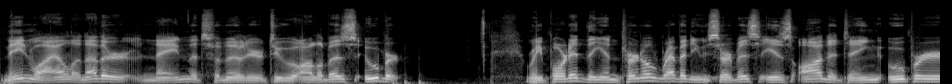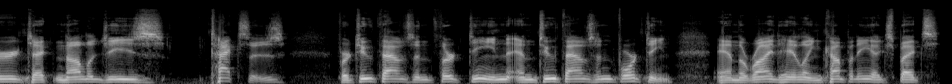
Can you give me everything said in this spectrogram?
Meanwhile, another name that's familiar to all of us, Uber, reported the Internal Revenue Service is auditing Uber Technologies taxes for 2013 and 2014, and the ride hailing company expects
